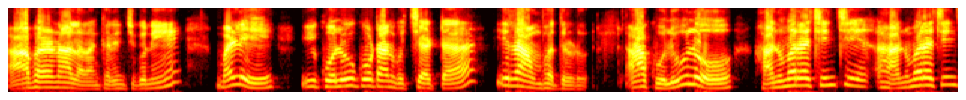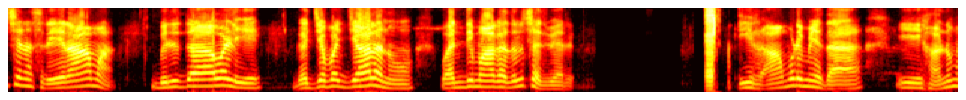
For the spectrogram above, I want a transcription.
ఆభరణాలు అలంకరించుకుని మళ్ళీ ఈ కొలువు కూటానికి వచ్చాట ఈ రామభద్రుడు. ఆ కొలువులో హనుమ రచించి హనుమ రచించిన శ్రీరామ బిరుదావళి గద్యపద్యాలను వందిమాగదులు చదివారు. ఈ రాముడి మీద ఈ హనుమ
